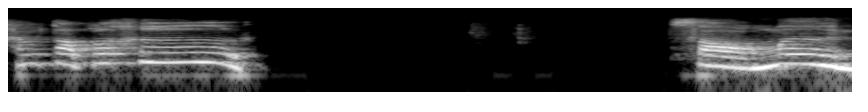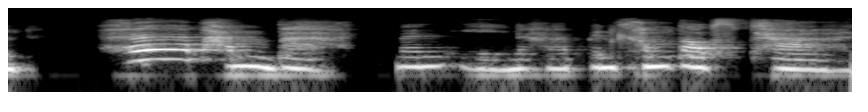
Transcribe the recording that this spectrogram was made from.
คำตอบก็คือสองหมื่นห้าพันบาทนั่นเองนะคะ เป็นคำตอบสุดท้าย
